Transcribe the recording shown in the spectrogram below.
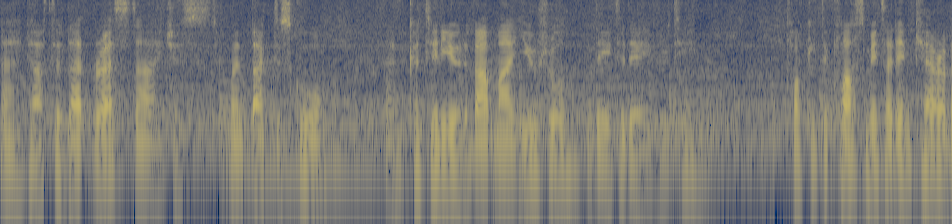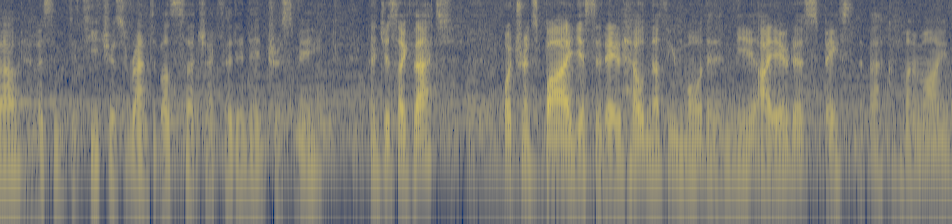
And after that rest, I just went back to school and continued about my usual day-to-day routine. Talking to classmates I didn't care about and listening to teachers rant about subjects that didn't interest me. And just like that, what transpired yesterday held nothing more than a mere iota of space in the back of my mind.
